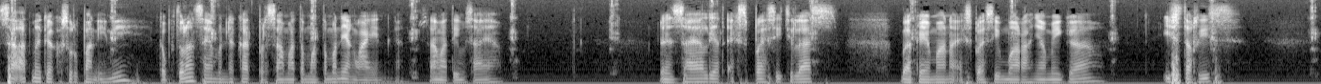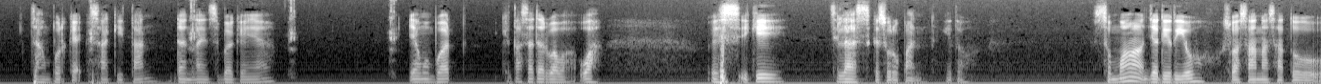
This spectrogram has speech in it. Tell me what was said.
saat Mega kesurupan ini, kebetulan saya mendekat bersama teman-teman yang lain kan, sama tim saya. Dan saya lihat ekspresi jelas bagaimana ekspresi marahnya Mega, histeris, campur kayak kesakitan dan lain sebagainya yang membuat kita sadar bahwa wah wis iki jelas kesurupan gitu semua jadi riuh suasana satu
